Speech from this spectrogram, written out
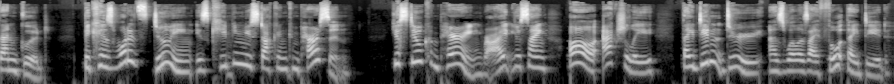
than good because what it's doing is keeping you stuck in comparison. You're still comparing, right? You're saying, oh, actually, they didn't do as well as I thought they did.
